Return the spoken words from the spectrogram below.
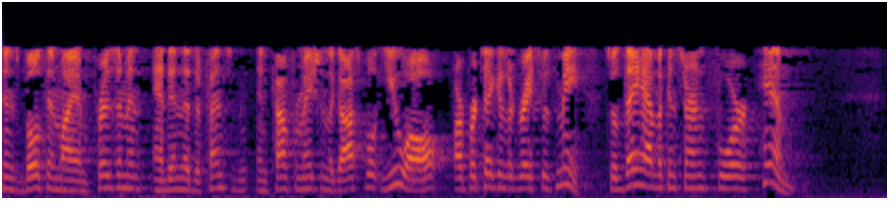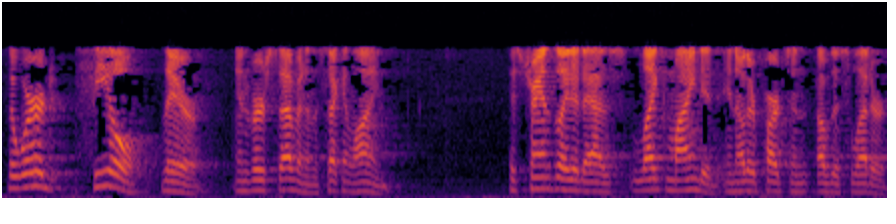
Since both in my imprisonment and in the defense and confirmation of the gospel, you all are partakers of grace with me. So they have a concern for him. The word feel there in verse 7 in the second line is translated as like minded in other parts of this letter.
